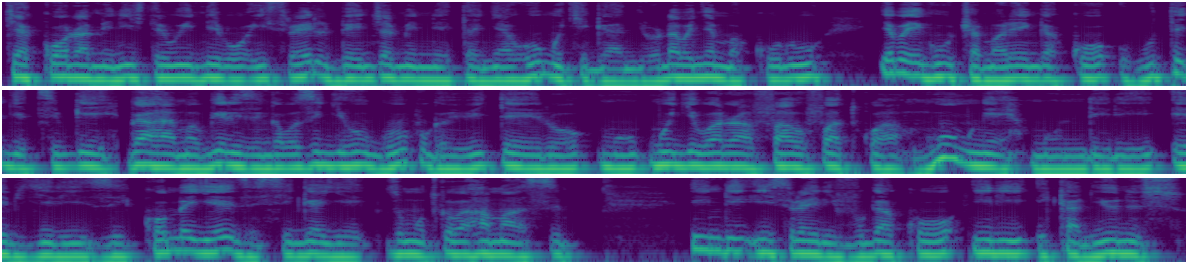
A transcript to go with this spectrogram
cyakora minisitiri w'intebe wa israel benjamin netanyahu mu kiganiro n'abanyamakuru yabaye nk'uca amarenga ko ubutegetsi bwe bwahaye amabwiriza ingabo z'igihugu kugaba ibitero mu mujyi wa rafa ufatwa nk'umwe mu ndiri ebyiri zikomeye zisigaye z'umutwe wa hamas. Indi israel ivuga ko iri i kan yunus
